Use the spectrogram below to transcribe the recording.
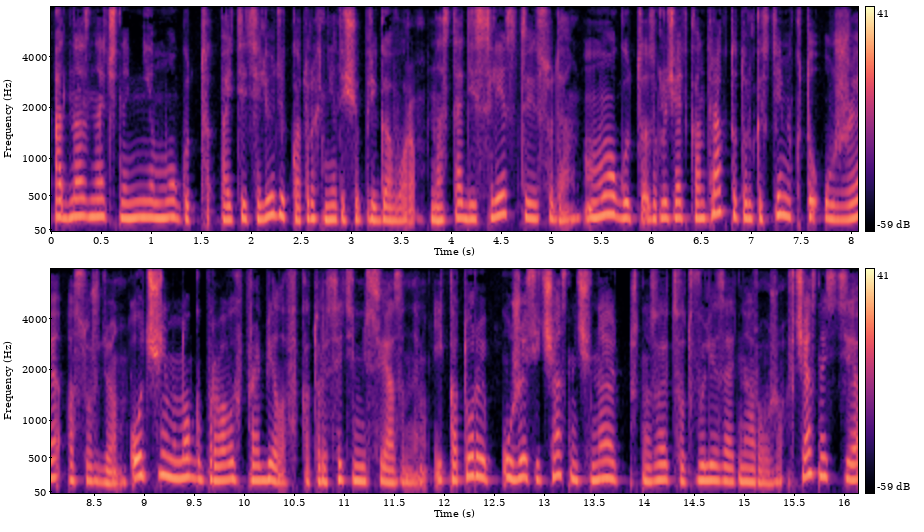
Однозначно не могут пойти те люди, у которых нет еще приговора. На стадии следствия суда могут заключать контракты только с теми, кто уже осужден. Очень много правовых пробелов, которые с этим не связаны, и которые уже сейчас начинают, что называется, вот вылезать наружу. В частности,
